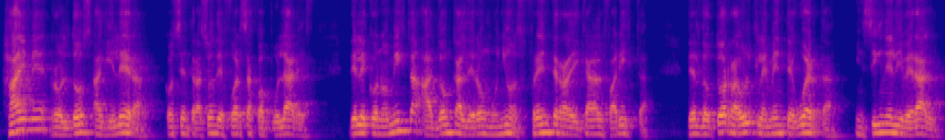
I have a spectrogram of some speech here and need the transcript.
Jaime Roldós Aguilera, Concentración de Fuerzas Populares, del economista Aldón Calderón Muñoz, Frente Radical Alfarista, del doctor Raúl Clemente Huerta, Insigne Liberal,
